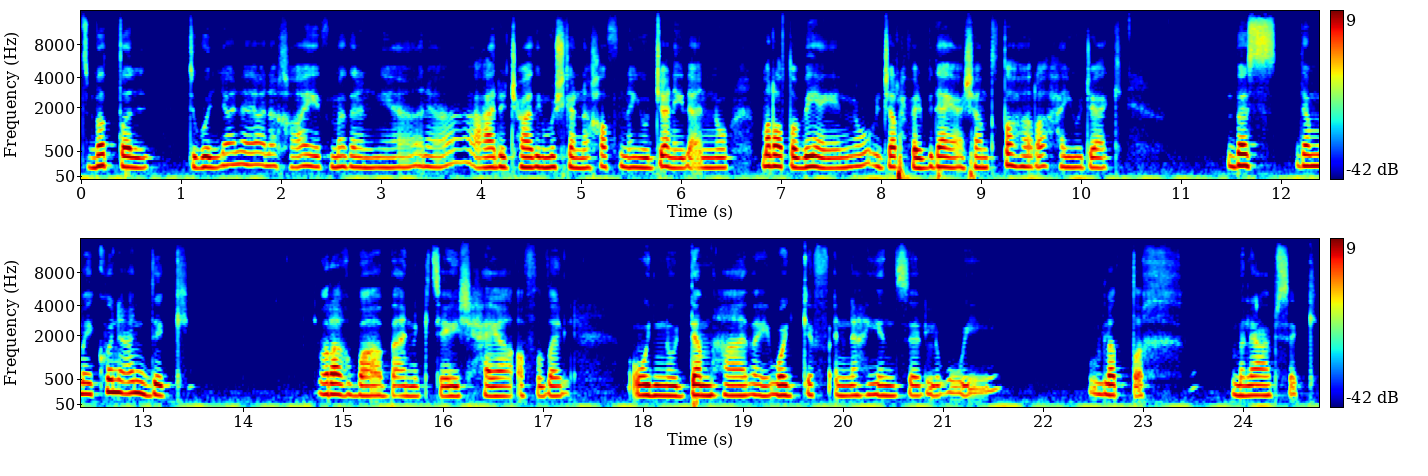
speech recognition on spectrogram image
تبطل تقول لا لا أنا خايف مثلا إني أنا أعالج هذه المشكلة أنا أخاف إنه يوجعني لأنه مرة طبيعي إنه الجرح في البداية عشان تطهره حيوجعك. بس لما يكون عندك رغبة بأنك تعيش حياة أفضل وإنه الدم هذا يوقف إنه ينزل وي... ويلطخ ملابسك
